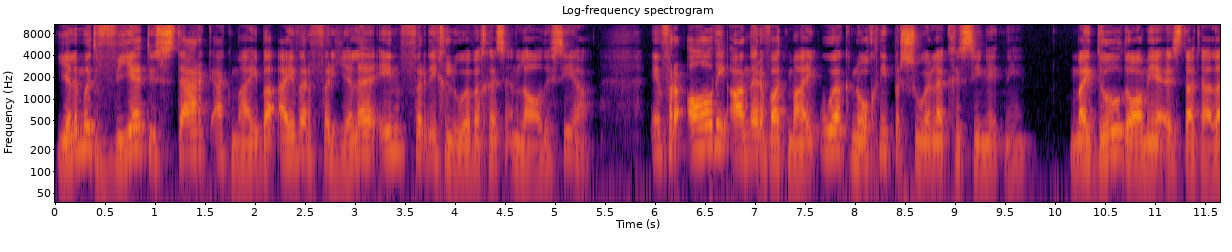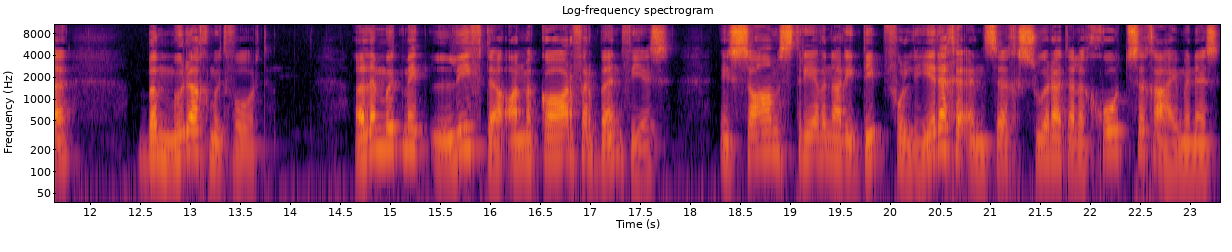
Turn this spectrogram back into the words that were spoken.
julle moet weet hoe sterk ek my beywer vir julle en vir die gelowiges in Laodicea en vir al die ander wat my ook nog nie persoonlik gesien het nie. My doel daarmee is dat hulle bemoedig moet word. Hulle moet met liefde aan mekaar verbind wees en saam streef na die diep volledige insig sodat hulle God se geheimenis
